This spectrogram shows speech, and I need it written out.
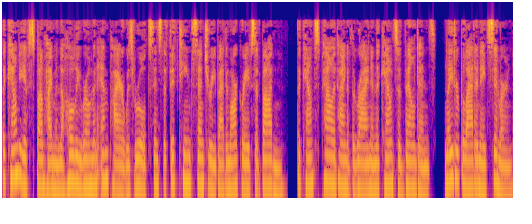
The county of Sponheim in the Holy Roman Empire was ruled since the 15th century by the Margraves of Baden, the Counts Palatine of the Rhine and the Counts of Veldenz, later Palatinate Simmern,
